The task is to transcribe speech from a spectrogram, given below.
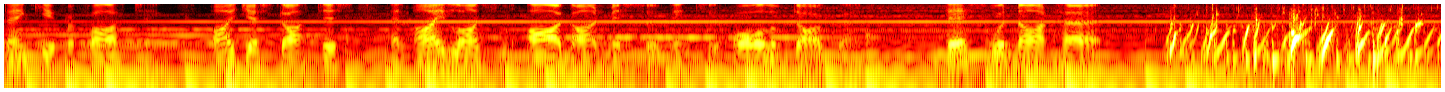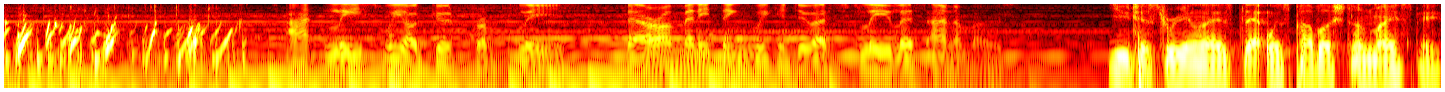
Thank you for farting. I just got this and I launched an argon missile into all of Dogland. This would not hurt. At least we are good from fleas. There are many things we can do as flealess animals. You just realized that was published on MySpace.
